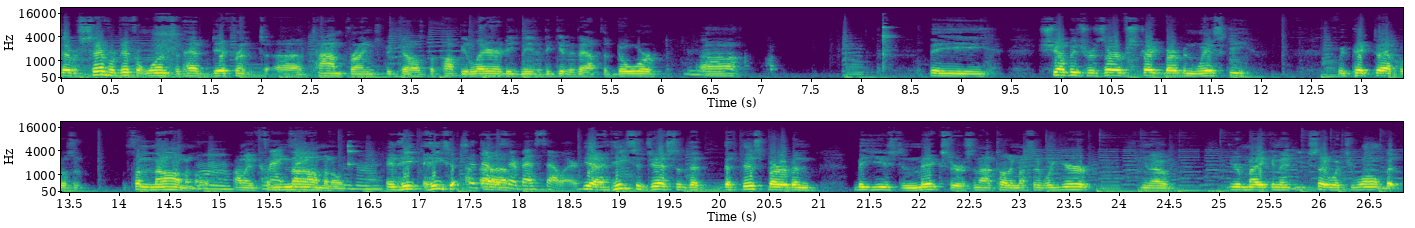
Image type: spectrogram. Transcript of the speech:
There were several different ones that had different uh, time frames because the popularity needed to get it out the door. Uh, the Shelby's Reserve Straight Bourbon Whiskey we picked up was phenomenal. I mean, phenomenal. And he he Said that uh, was their best seller. yeah, and he suggested that that this bourbon be used in mixers, and I told him I said, well, you're you know you're making it. You can say what you want, but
